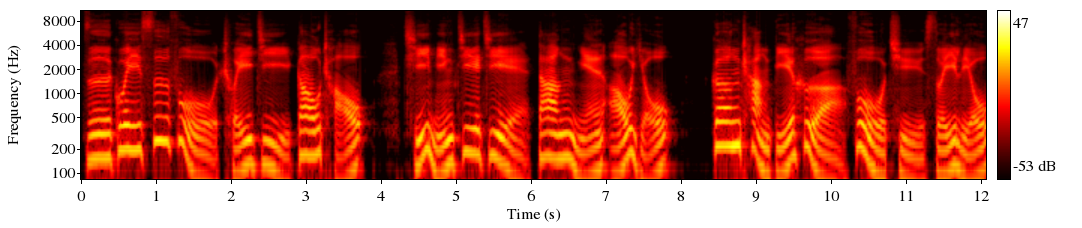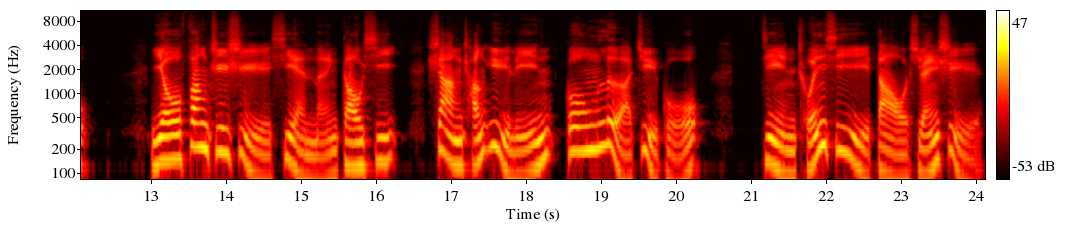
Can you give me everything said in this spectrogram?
子规思妇，垂击高巢。其鸣喈喈，当年遨游。更唱叠鹤，复曲随流。有方之士，县门高息。上承玉林，宫乐巨鼓。尽淳熙，导玄氏，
